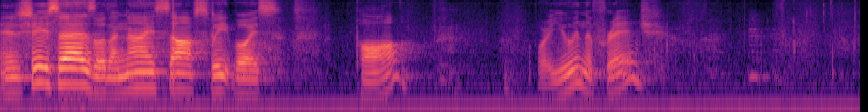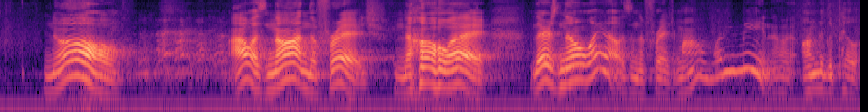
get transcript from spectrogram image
and she says with a nice, soft, sweet voice, Paul, were you in the fridge? No. I was not in the fridge. No way. There's no way I was in the fridge. Mom, what do you mean? Under the pillow.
